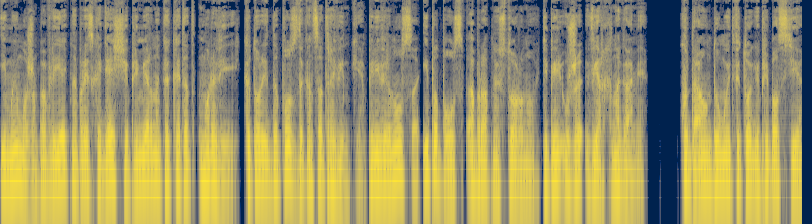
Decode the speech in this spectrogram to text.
И мы можем повлиять на происходящее примерно как этот муравей, который дополз до конца травинки, перевернулся и пополз в обратную сторону, теперь уже вверх ногами. Куда он думает в итоге приползти?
